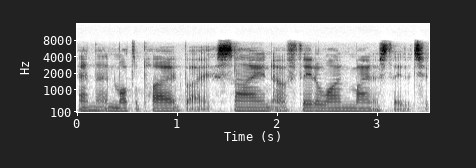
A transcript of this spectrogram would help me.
and then multiplied by sine of theta 1 minus theta 2.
